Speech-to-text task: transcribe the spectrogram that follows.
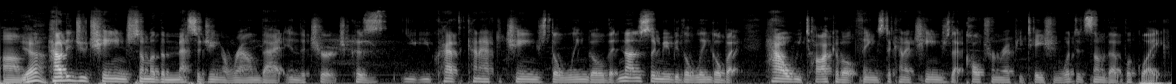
Um, Yeah. How did you change some of the messaging around that in the church? Because you, you kind of, kind of have to change the lingo that not necessarily maybe the lingo, but how we talk about things to kind of change that culture and reputation. What did some of that look like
